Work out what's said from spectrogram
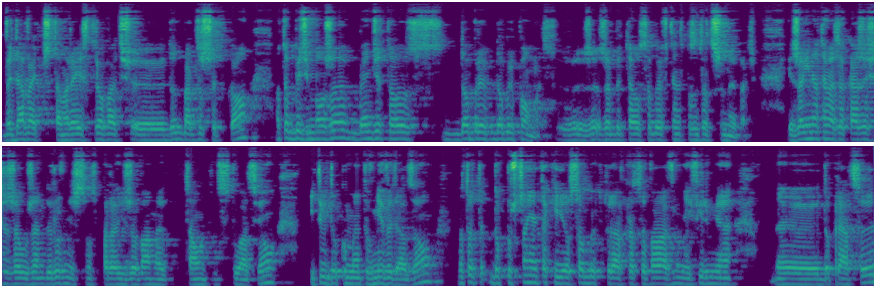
wydawać czy tam rejestrować y, bardzo szybko, no to być może będzie to dobry, dobry pomysł, że- żeby te osoby w ten sposób zatrzymywać. Jeżeli natomiast okaże się, że urzędy również są sparaliżowane całą tą sytuacją i tych dokumentów nie wydadzą, no to dopuszczenie takiej osoby, która pracowała w innej firmie y, do pracy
